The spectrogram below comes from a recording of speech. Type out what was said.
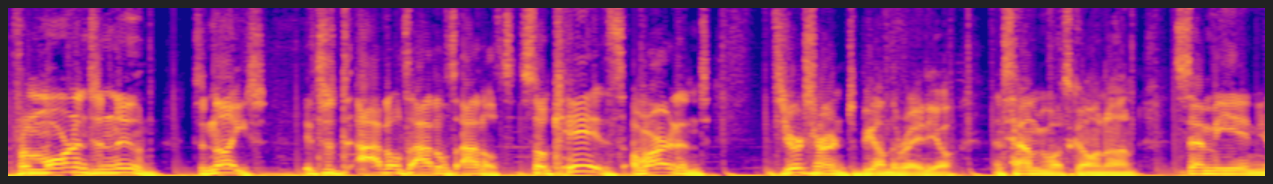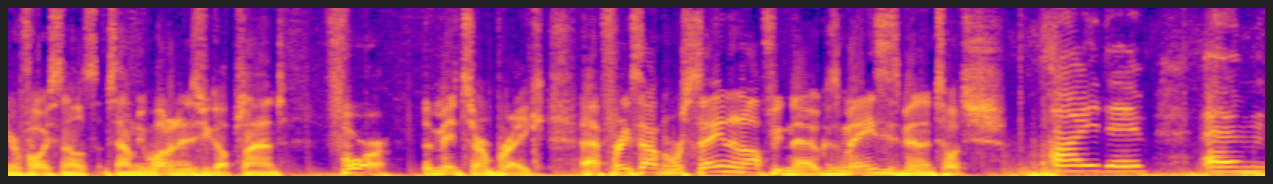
From morning to noon to night, it's just adults, adults, adults. So, kids of Ireland, it's your turn to be on the radio and tell me what's going on. Send me in your voice notes and tell me what it is you got planned for the midterm break. Uh, for example, we're staying in Offaly now because Maisie's been in touch. Hi, Dave. Um,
